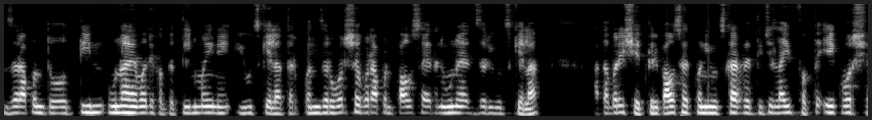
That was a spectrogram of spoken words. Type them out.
जर आपण तो तीन उन्हाळ्यामध्ये फक्त तीन महिने यूज केला तर पण जर वर्षभर आपण पावसाळ्यात आणि उन्हाळ्यात जर यूज केला आता बरेच शेतकरी पावसाळ्यात पण यूज करतात. त्याची लाईफ फक्त एक वर्ष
